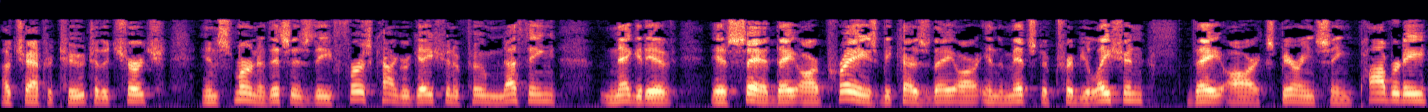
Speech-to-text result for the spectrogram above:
of chapter 2 to the church in Smyrna. This is the first congregation of whom nothing negative is said. They are praised because they are in the midst of tribulation. They are experiencing poverty.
